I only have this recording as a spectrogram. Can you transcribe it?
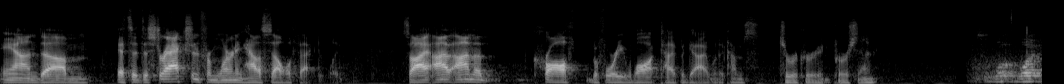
and um, it's a distraction from learning how to sell effectively. So I, I, I'm a crawl before you walk type of guy when it comes to recruiting personally. So what, what,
